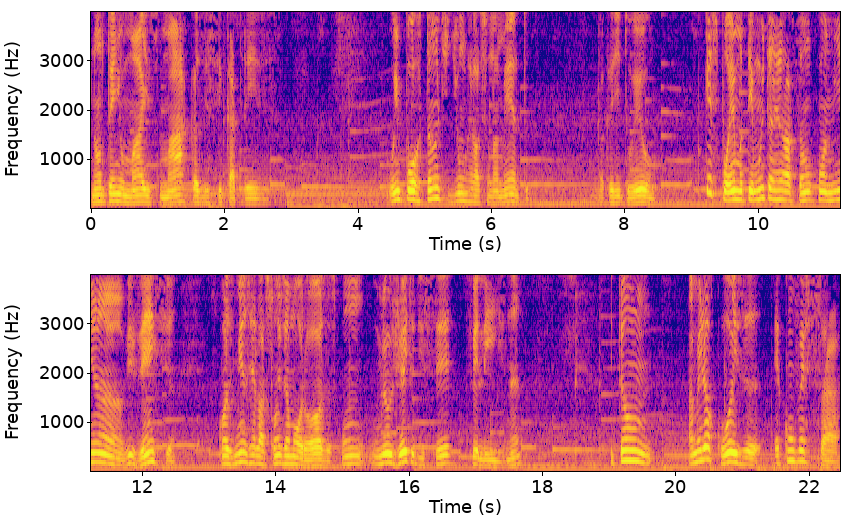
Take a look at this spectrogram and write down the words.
não tenho mais marcas e cicatrizes. O importante de um relacionamento, acredito eu, porque esse poema tem muita relação com a minha vivência, com as minhas relações amorosas, com o meu jeito de ser feliz, né? Então, a melhor coisa é conversar.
